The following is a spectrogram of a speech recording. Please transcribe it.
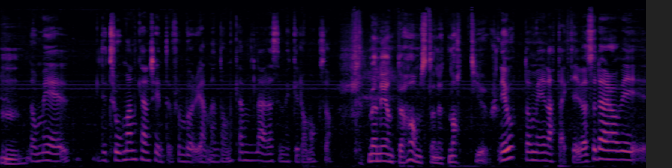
Mm. De är, det tror man kanske inte från början men de kan lära sig mycket de också. Men är inte hamstern ett nattdjur? Jo, de är nattaktiva så där har vi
